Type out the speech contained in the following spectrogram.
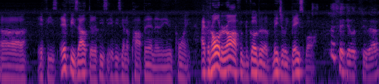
Uh, if he's if he's out there, if he's if he's gonna pop in at any point, I could hold it off. We could go to Major League Baseball. I say, do let's do that.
